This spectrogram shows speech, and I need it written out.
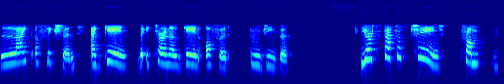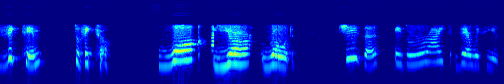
light affliction against the eternal gain offered through Jesus. Your status change from victim to victor. Walk your road. Jesus is right there with you.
